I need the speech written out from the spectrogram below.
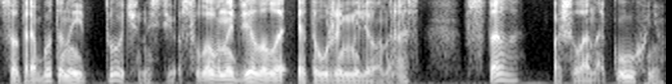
с отработанной точностью, словно делала это уже миллион раз, встала Пошла на кухню,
